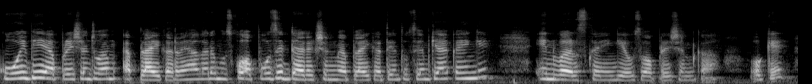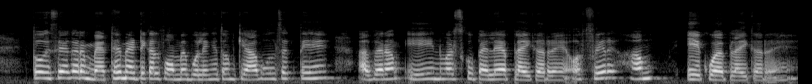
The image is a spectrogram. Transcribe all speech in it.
कोई भी ऑपरेशन जो हम अप्लाई कर रहे हैं, अगर हम उसको अपोजिट डायरेक्शन में अप्लाई करते हैं तो उसे हम क्या कहेंगे? इनवर्स कहेंगे उस ऑपरेशन का ओके तो इसे अगर हम मैथमेटिकल फॉर्म में बोलेंगे तो हम क्या बोल सकते हैं? अगर हम ए इनवर्स को पहले अप्लाई कर रहे हैं और फिर हम ए को अप्लाई कर रहे हैं।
